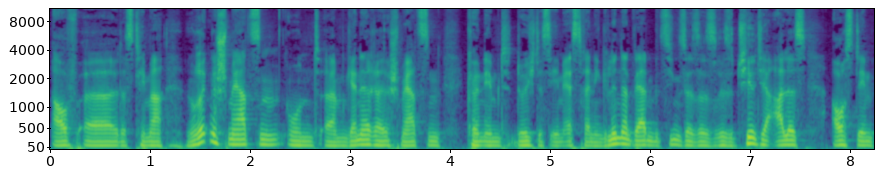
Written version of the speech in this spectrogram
auf äh, das Thema Rückenschmerzen und ähm, generell Schmerzen können eben durch das EMS-Training gelindert werden, beziehungsweise es resultiert ja alles aus dem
